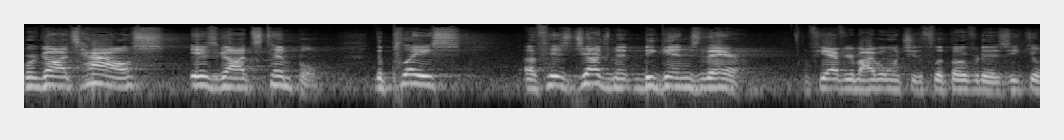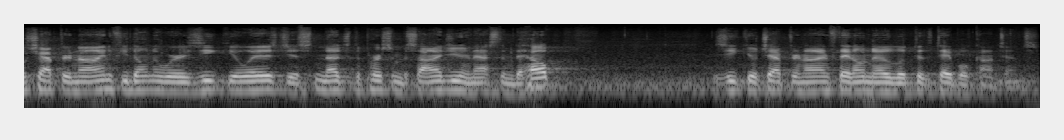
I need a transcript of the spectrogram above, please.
where God's house is God's temple. The place of his judgment begins there. If you have your Bible, I want you to flip over to Ezekiel chapter 9. If you don't know where Ezekiel is, just nudge the person beside you and ask them to help. Ezekiel chapter 9. If they don't know, look to the table of contents.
